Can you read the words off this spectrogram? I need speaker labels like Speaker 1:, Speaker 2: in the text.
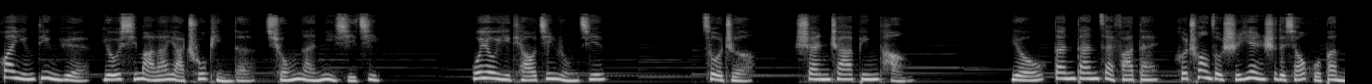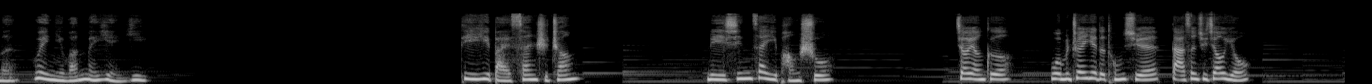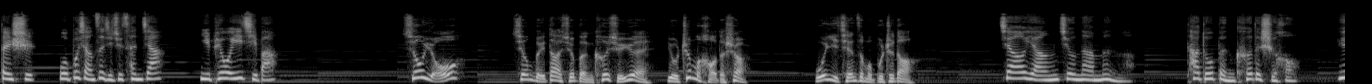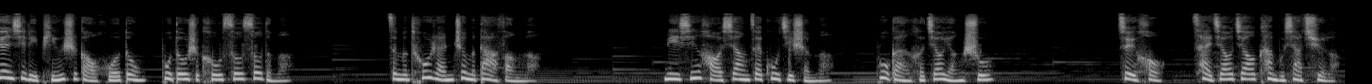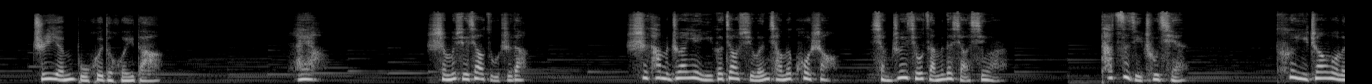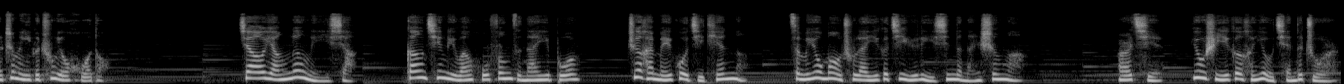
Speaker 1: 欢迎订阅由喜马拉雅出品的《穷男逆袭记》。我有一条金融街，作者山楂冰糖，由丹丹在发呆和创作实验室的小伙伴们为你完美演绎。第一百三十章，李欣在一旁说：“
Speaker 2: 骄阳哥，我们专业的同学打算去郊游，但是我不想自己去参加，你陪我一起吧。”
Speaker 3: 郊游，江北大学本科学院有这么好的事儿，我以前怎么不知道？
Speaker 1: 骄阳就纳闷了，他读本科的时候，院系里平时搞活动不都是抠搜搜的吗？怎么突然这么大方了？李欣好像在顾忌什么，不敢和骄阳说。最后，蔡娇娇看不下去了，直言不讳的回答：“
Speaker 4: 哎呀，什么学校组织的？”是他们专业一个叫许文强的阔少想追求咱们的小星儿，他自己出钱，特意张罗了这么一个出游活动。
Speaker 1: 骄阳愣了一下，刚清理完胡疯子那一波，这还没过几天呢，怎么又冒出来一个觊觎李欣的男生啊？而且又是一个很有钱的主儿。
